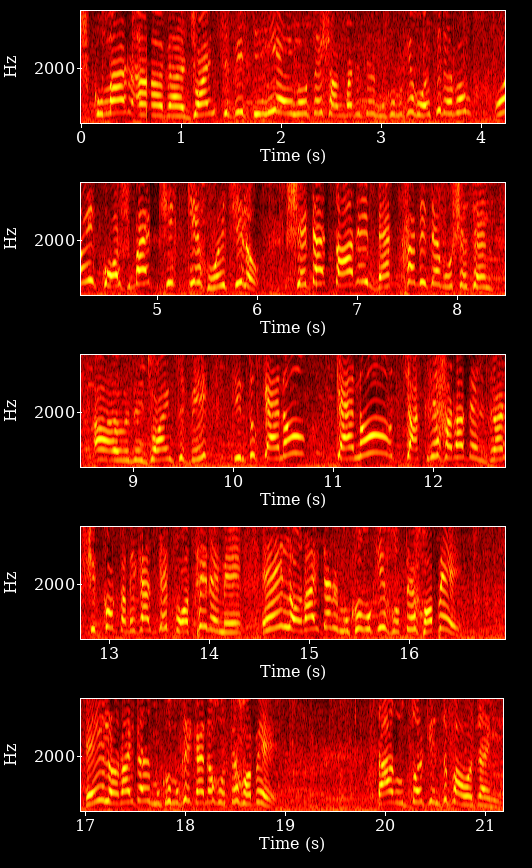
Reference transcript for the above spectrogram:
রূপেশ কুমার জয়েন্ট সিপি তিনি এই মুহূর্তে সাংবাদিকদের মুখোমুখি হয়েছেন এবং ওই কসবায় ঠিক কি হয়েছিল সেটা তারই ব্যাখ্যা দিতে বসেছেন জয়েন্ট সিপি কিন্তু কেন কেন চাকরি হারাদের, যারা শিক্ষক, তাদেরকে আজকে পথে নেমে এই লড়াইটার মুখোমুখি হতে হবে? এই লড়াইটার মুখোমুখি কেন হতে হবে? তার উত্তর কিন্তু পাওয়া যায়নি।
